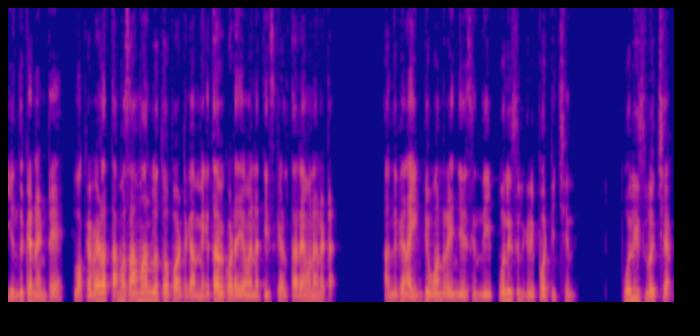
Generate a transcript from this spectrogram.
ఎందుకనంటే ఒకవేళ తమ సామాన్లతో పాటుగా మిగతావి కూడా ఏమైనా తీసుకెళ్తారేమోనట. అందుకని ఆ ఇంటి ఓనర్ ఏం చేసింది? పోలీసులకి రిపోర్ట్ ఇచ్చింది. పోలీసులు వచ్చారు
